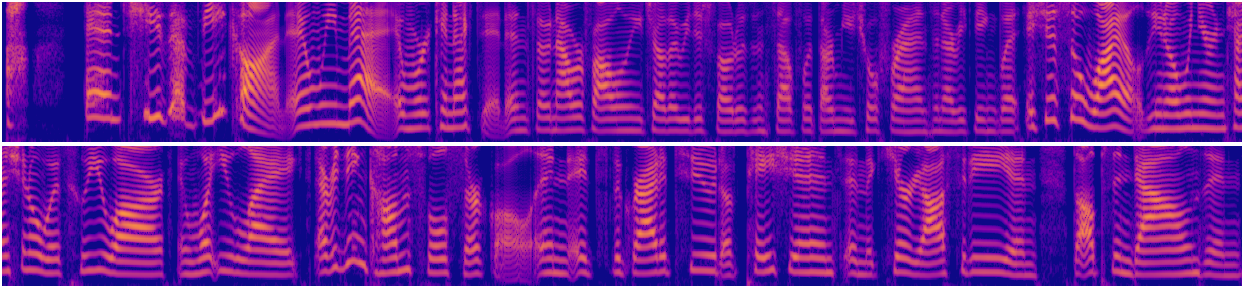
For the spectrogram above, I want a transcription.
Ah, And she's at VeeCon and we met and we're connected. And so now we're following each other. We did photos and stuff with our mutual friends and everything. But it's just so wild. You know, when you're intentional with who you are and what you like, everything comes full circle. And it's the gratitude of patience and the curiosity and the ups and downs and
